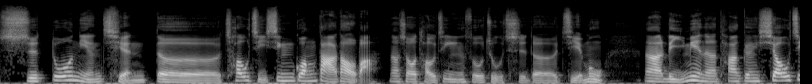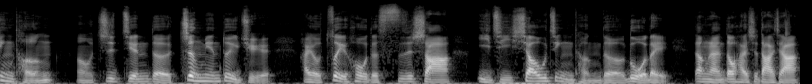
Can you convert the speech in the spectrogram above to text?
十多年前的《超级星光大道》吧，那时候陶晶莹所主持的节目，那里面呢，他跟萧敬腾哦、之间的正面对决，还有最后的厮杀，以及萧敬腾的落泪，当然都还是大家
